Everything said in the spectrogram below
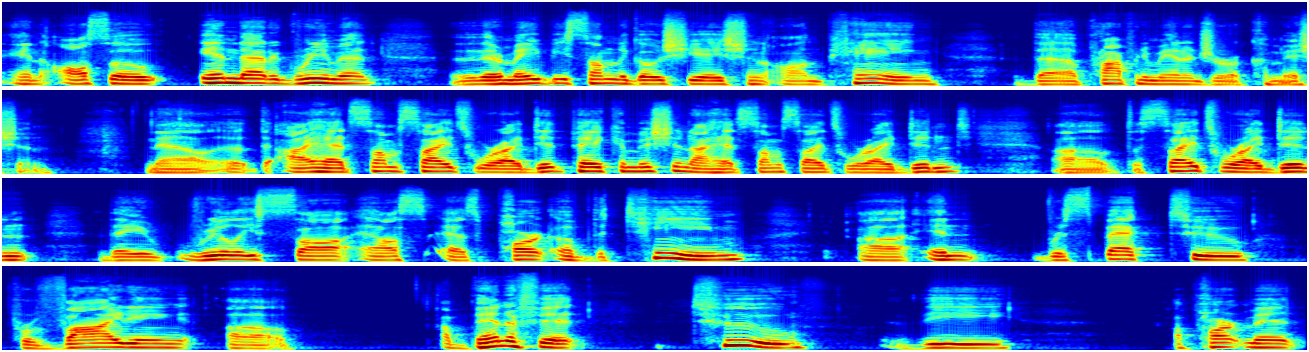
And also in that agreement, there may be some negotiation on paying the property manager a commission. Now, uh, I had some sites where I did pay commission. I had some sites where I didn't. Uh, the sites where I didn't, they really saw us as part of the team uh, in respect to providing uh, a benefit to the apartment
